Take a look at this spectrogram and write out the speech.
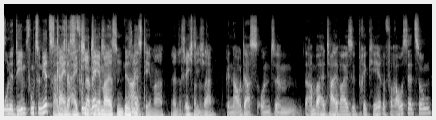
ohne dem funktioniert es halt nicht. Kein IT-Thema, ist ein Business-Thema. Ne, Richtig. Genau das. Und ähm, da haben wir halt teilweise prekäre Voraussetzungen.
